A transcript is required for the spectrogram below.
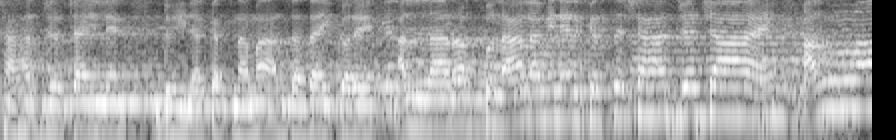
সাহায্য চাইলেন। দুই রাকাত নামাজ আদায় করে আল্লাহ রব্বুল আলমিনের কাছে সাহায্য চায়। আল্লাহ,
